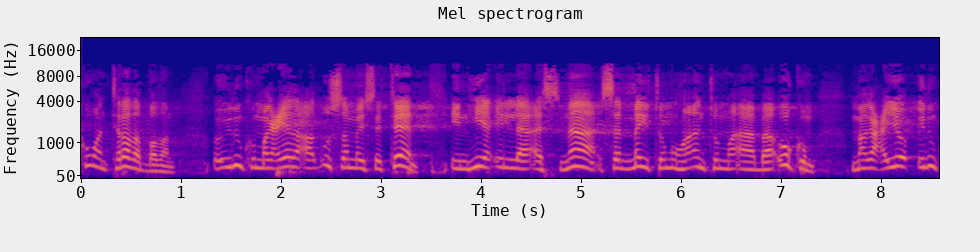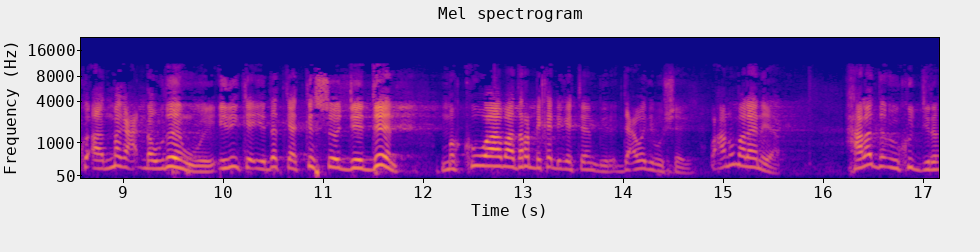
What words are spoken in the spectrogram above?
kuwan tirada badan oo idinku magacyada aad u samaysateen in hiya ilaa asmaa samaytumuuha antum wa aabaa'ukum magacyo idinku aad magac dhowdeen weeye idinka iyo dadkaad ka soo jeedeen ma kuwaabaad rabbi ka dhigateen buu yidhi. Dacwadii buu sheegay. Waxaan u malaynayaa xaaladda uu ku jiro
